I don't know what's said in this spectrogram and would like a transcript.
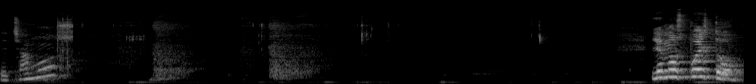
Le echamos. Le hemos puesto.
